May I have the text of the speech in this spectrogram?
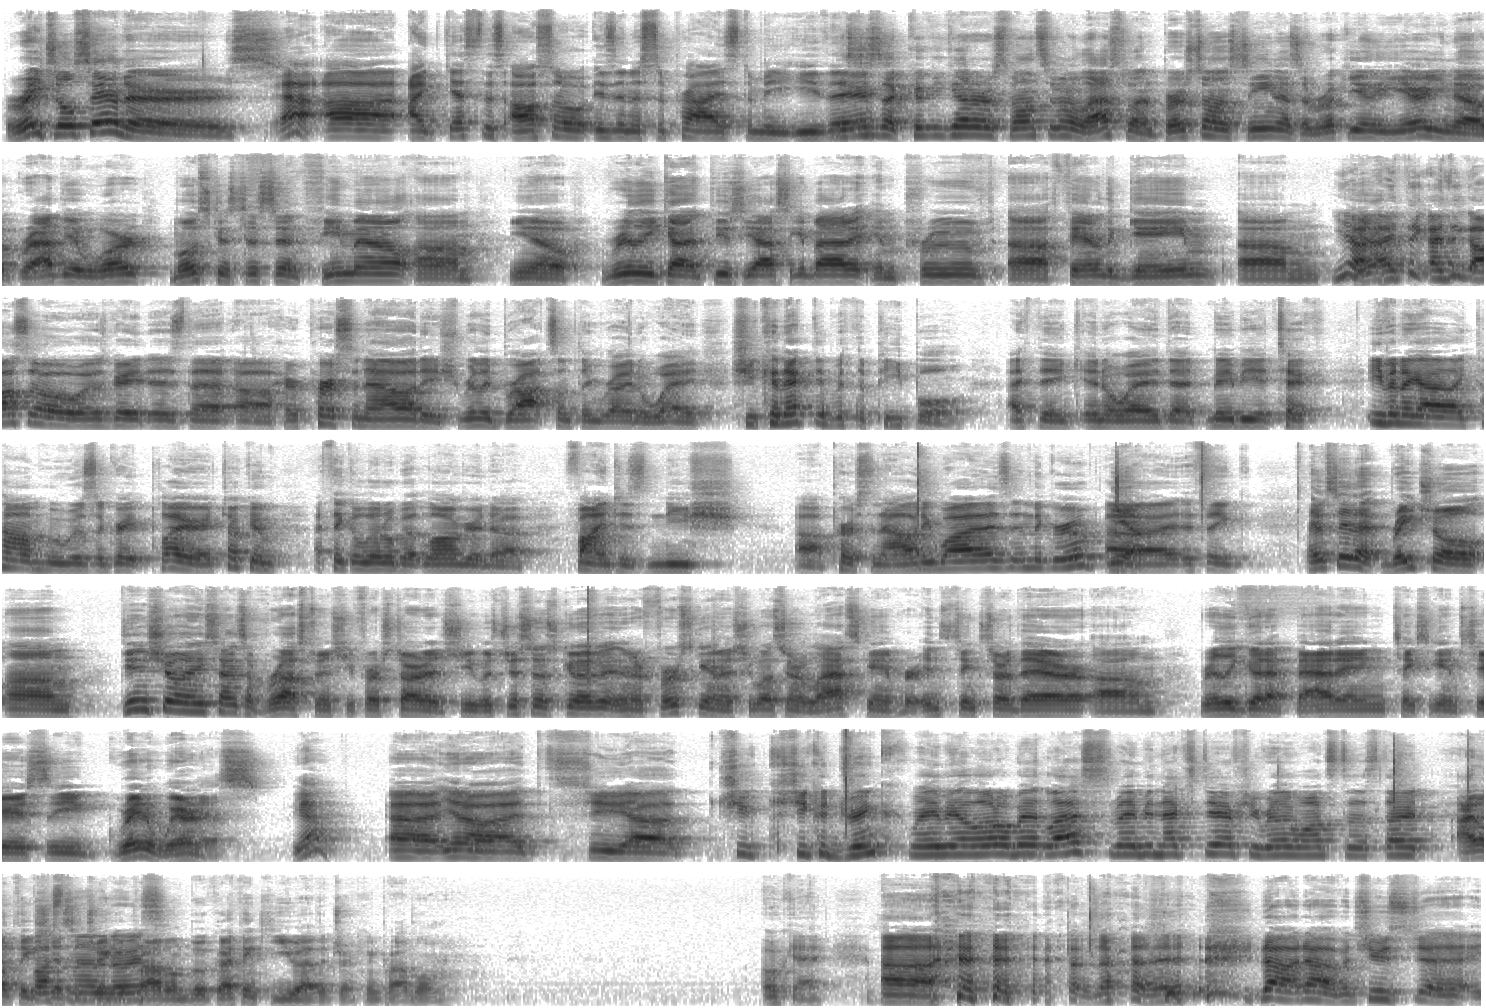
Rachel Sanders. Yeah, uh, I guess this also isn't a surprise to me either. This is a cookie cutter response from our last one. Burst on the scene as a rookie of the year. You know, grabbed the award, most consistent female. Um, you know, really got enthusiastic about it. Improved. Uh, fan of the game. Um, yeah, I think I think also what was great is that uh, her personality. She really brought something right away. She connected with the people. I think in a way that maybe it took even a guy like Tom, who was a great player. It took him, I think, a little bit longer to find his niche uh, personality wise in the group. Yeah. Uh, I think. I would say that Rachel um, didn't show any signs of rust when she first started. She was just as good in her first game as she was in her last game. Her instincts are there. Um, really good at batting. Takes the game seriously. Great awareness. Yeah. Uh, you know, uh, she uh, she she could drink maybe a little bit less maybe next year if she really wants to start. I don't think she has a drinking doors. problem, Buka. I think you have a drinking problem. Okay. Uh, no, no, but she was uh,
